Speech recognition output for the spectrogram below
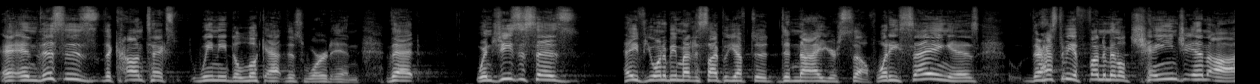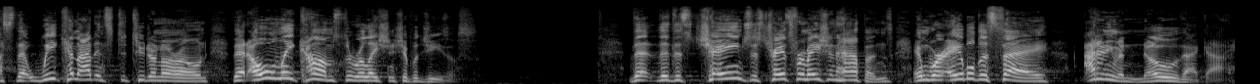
And, this is the context we need to look at this word in. That when Jesus says, Hey, if you want to be my disciple, you have to deny yourself. What he's saying is, there has to be a fundamental change in us that we cannot institute on our own that only comes through relationship with Jesus that, that this change, this transformation happens, and we're able to say, I didn't even know that guy.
